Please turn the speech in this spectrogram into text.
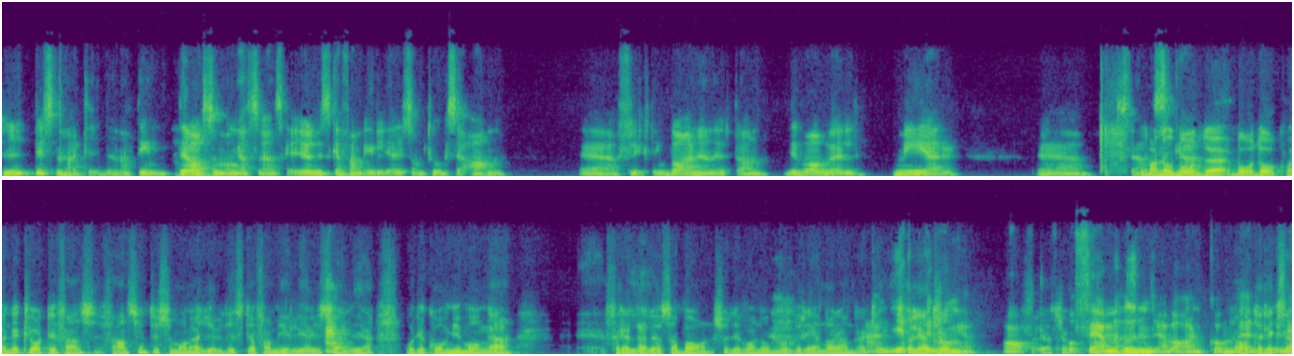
typiskt den här tiden, att det inte Mm. var så många svenska judiska familjer som tog sig an eh, flyktingbarnen, utan det var väl mer eh, svenska. Det var nog både, både och, men det är klart det fanns, fanns inte så många judiska familjer i Sverige och det kom ju många eh, föräldralösa barn så det var nog både det ena och det andra. Ja, jättemånga. Ja, och 500 barn kom Ja, väl till exempel.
